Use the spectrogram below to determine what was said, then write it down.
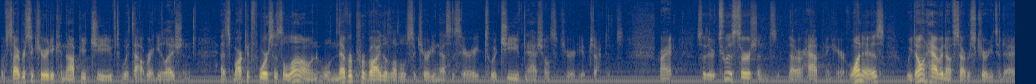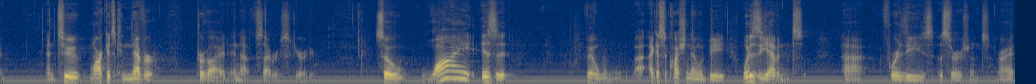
of cybersecurity cannot be achieved without regulation, as market forces alone will never provide the level of security necessary to achieve national security objectives. Right? So there are two assertions that are happening here. One is we don't have enough cybersecurity today, and two, markets can never provide enough cybersecurity. So why is it? I guess the question then would be, what is the evidence uh, for these assertions? Right?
